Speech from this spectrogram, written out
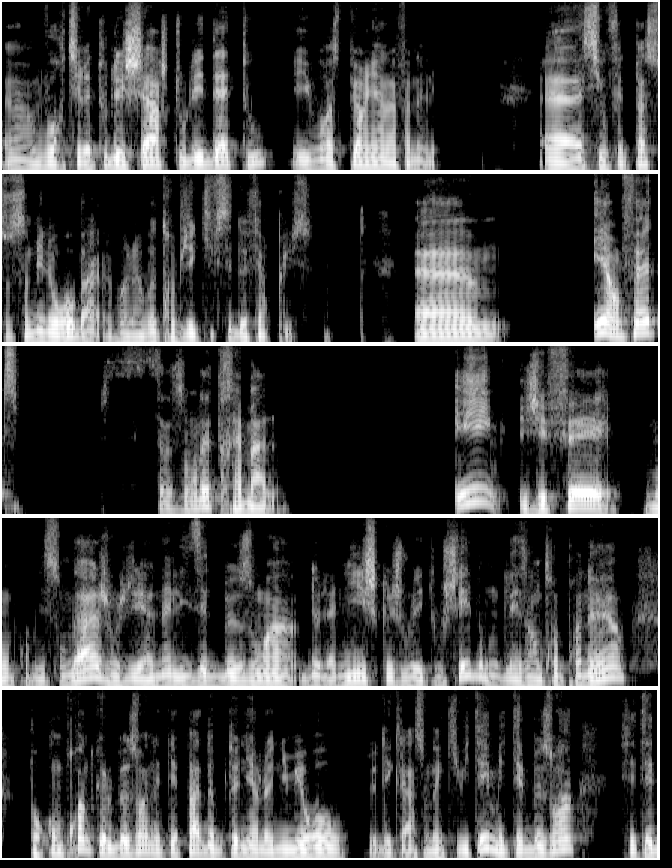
vous retirez toutes les charges, toutes les dettes, tout, et il vous reste plus rien à la fin de l'année. si vous ne faites pas 60 000 euros, bah, voilà, votre objectif, c'est de faire plus. et en fait, ça se vendait très mal. Et j'ai fait mon premier sondage où j'ai analysé le besoin de la niche que je voulais toucher, donc les entrepreneurs, pour comprendre que le besoin n'était pas d'obtenir le numéro de déclaration d'activité, mais le besoin, c'était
